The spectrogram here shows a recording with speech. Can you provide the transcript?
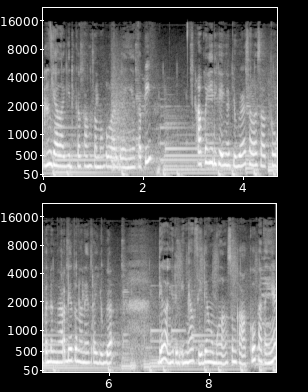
Gak lagi dikekang sama keluarganya. Tapi aku jadi keinget juga salah satu pendengar dia tunanetra juga. Dia nggak ngirim email sih dia ngomong langsung ke aku katanya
